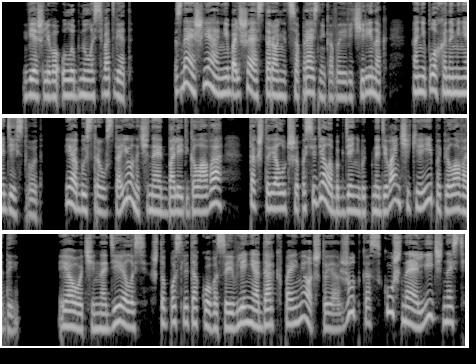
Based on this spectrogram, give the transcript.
— вежливо улыбнулась в ответ. «Знаешь, я небольшая сторонница праздников и вечеринок, они плохо на меня действуют. Я быстро устаю, начинает болеть голова, так что я лучше посидела бы где-нибудь на диванчике и попила воды». Я очень надеялась, что после такого заявления Дарк поймет, что я жутко скучная личность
